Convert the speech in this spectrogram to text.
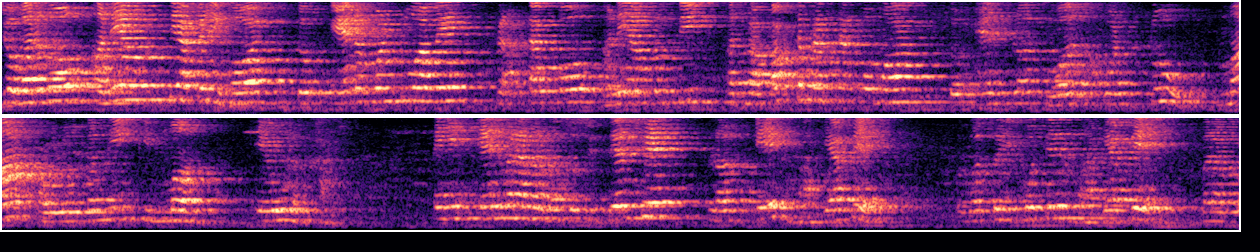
જો વર્ગો અને આવૃત્તિ આપેલી હોય, તો n upon 2 આવે. પ્રાપ્તાંકો અને આવૃત્તિ અથવા ફક્ત પ્રાપ્તાંકો હોય, તો n 1 upon 2 માં અવલોકનની કિંમત એવું લખાય. અહીં n બરાબર 270 છે, પ્લસ 1 ભાગ્યા 2 તો 271 ભાગ્યા 2 બરાબર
